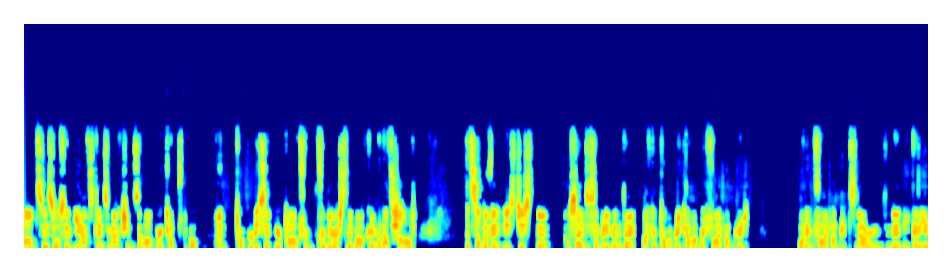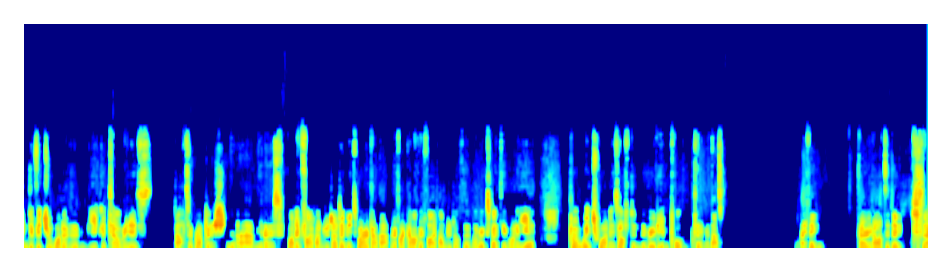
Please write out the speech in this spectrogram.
answers. Also, you have to take some actions that aren't very comfortable and probably set you apart from, from the rest of the market. And that's hard. And some of it is just that I was saying to somebody the other day, I could probably come up with 500, one in 500 scenarios. And any, any individual one of them you could tell me is utter rubbish. Um, you know, it's one in 500. I don't need to worry about that. But if I come up with 500 of them, I'm expecting one a year. But which one is often the really important thing? And that's, I think, very hard to do. So.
